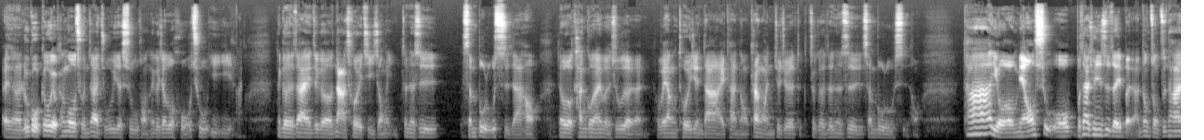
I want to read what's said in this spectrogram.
呃，如果各位有看过存在主义的书，哈，那个叫做《活出意义来》，那个在这个纳粹集中营真的是生不如死啊，哈。如果看过那本书的人，我非常推荐大家来看哦，看完就觉得这个真的是生不如死哦。他有描述，我不太确定是这一本啊，总总之他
